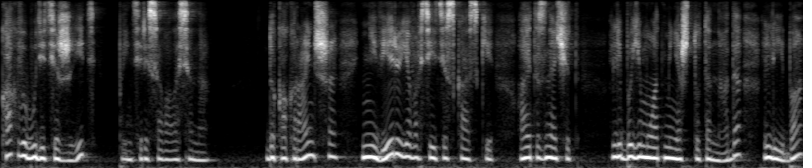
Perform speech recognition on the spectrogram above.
Как вы будете жить?» — поинтересовалась она. «Да как раньше. Не верю я во все эти сказки. А это значит, либо ему от меня что-то надо, либо...»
